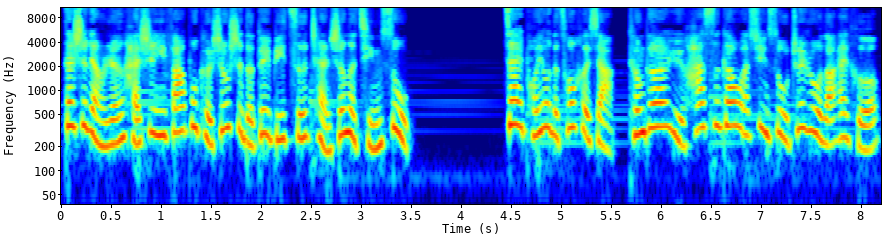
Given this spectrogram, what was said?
但是两人还是一发不可收拾的对彼此产生了情愫。在朋友的撮合下，腾格尔与哈斯高娃迅速坠入了爱河。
